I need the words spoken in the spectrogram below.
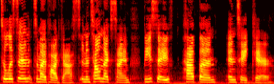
to listen to my podcast. And until next time, be safe, have fun, and take care.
